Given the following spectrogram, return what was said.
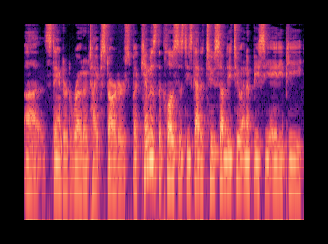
uh, standard roto type starters. But Kim is the closest. He's got a 272 NFBC ADP,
